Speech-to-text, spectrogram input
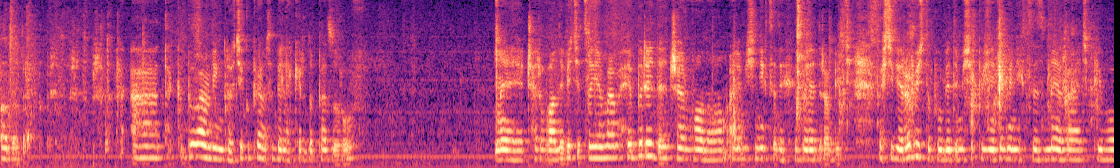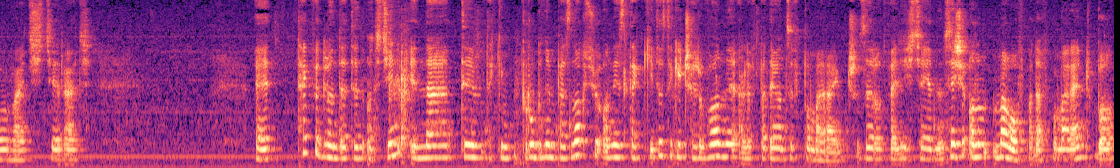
O, dobra, dobra, dobra, dobra, dobra. A tak, byłam w Inglocie, kupiłam sobie lakier do pazurów. y, Czerwony. Wiecie co, ja mam hybrydę czerwoną, ale mi się nie chce tych hybryd robić. Właściwie robić to pół biedy, mi się później tego nie chce zmywać, piłować, ścierać. E, Tak wygląda ten odcień. Na tym takim próbnym paznokciu on jest taki, to jest taki czerwony, ale wpadający w pomarańcz. 0,21. W sensie on mało wpada w pomarańcz, bo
